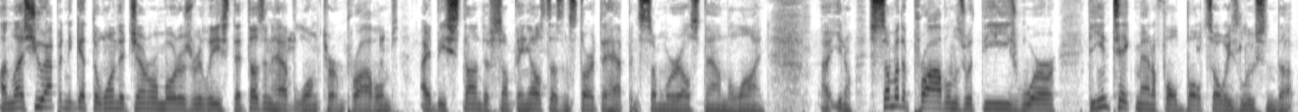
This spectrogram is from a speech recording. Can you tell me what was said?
unless you happen to get the one that General Motors released that doesn't have long term problems, I'd be stunned if something else doesn't start to happen somewhere else down the line. Uh, you know, some of the problems with these were the intake manifold bolts always loosened up.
